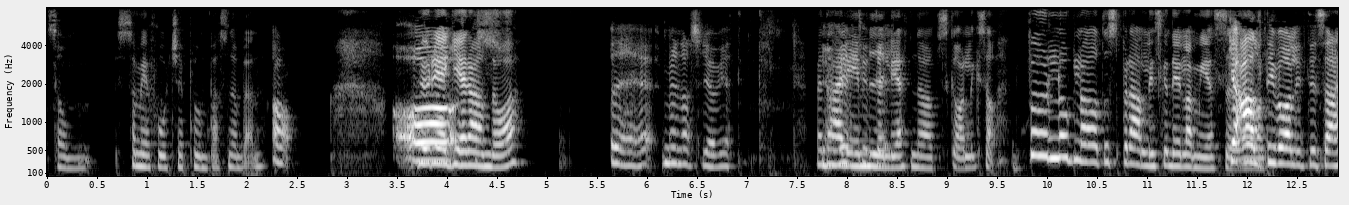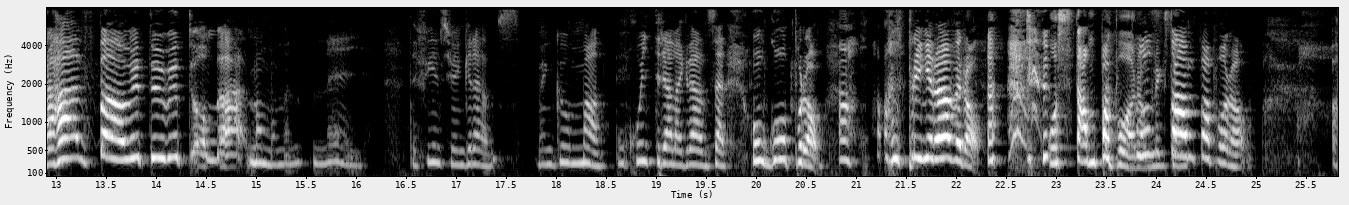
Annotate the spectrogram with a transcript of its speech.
som, Som är fortsätt pumpa snubben. ja. Hur reagerar han då? Eh, Men alltså jag vet inte. Men det här är. Emilia ett nötskal liksom. Full och glad och sprallig ska dela med sig. Ska alltid vara lite så "Här, fan vet du, vet du om det här? Mamma, men nej. Det finns ju en gräns. Men gumman, hon skiter i alla gränser. Hon går på dem. Hon springer över dem. Och stampa på dem Hon liksom. stampar på dem. Ah.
